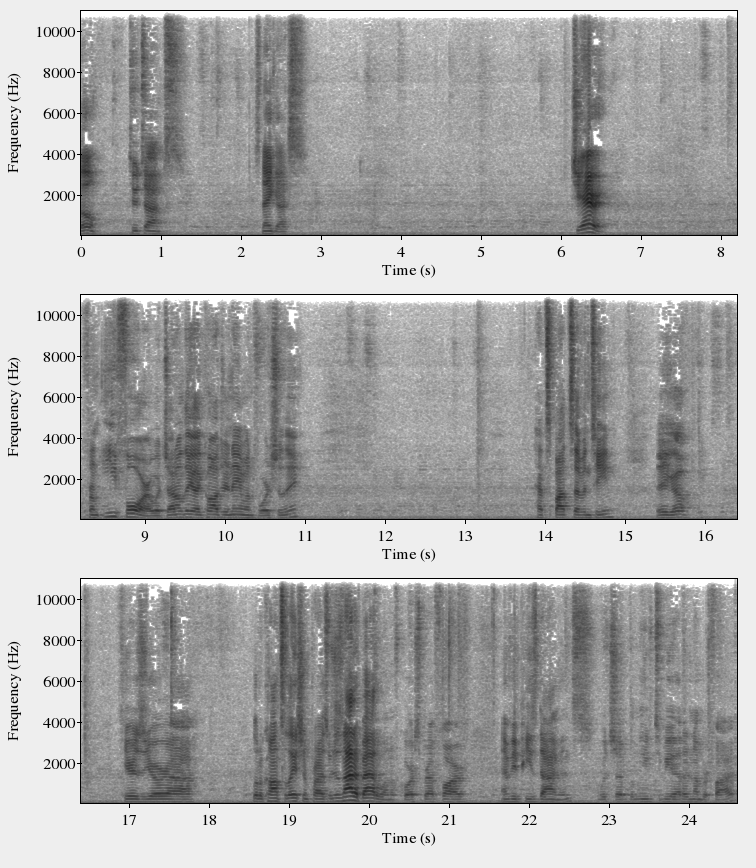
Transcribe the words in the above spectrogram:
Boom, two times. Snake Eyes. Jarrett. From E4, which I don't think I called your name, unfortunately. Had spot 17. There you go. Here's your uh, little consolation prize, which is not a bad one, of course. Brett Favre, MVP's Diamonds, which I believe to be at a number 5.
